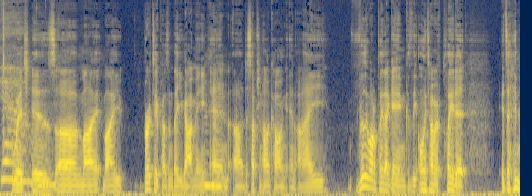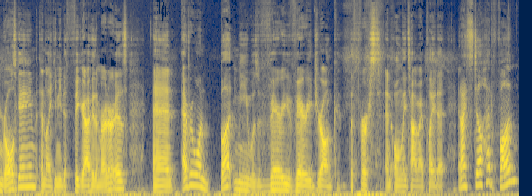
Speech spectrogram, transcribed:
Yeah. which is uh, my my birthday present that you got me, Mm-hmm. and uh, Deception Hong Kong, and I really want to play that game because the only time I've played it, it's a hidden roles game, and like you need to figure out who the murderer is, and everyone but me was very very drunk the first and only time I played it, and I still had fun.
